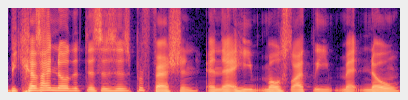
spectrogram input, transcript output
because I know that this is his profession and that he most likely meant no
